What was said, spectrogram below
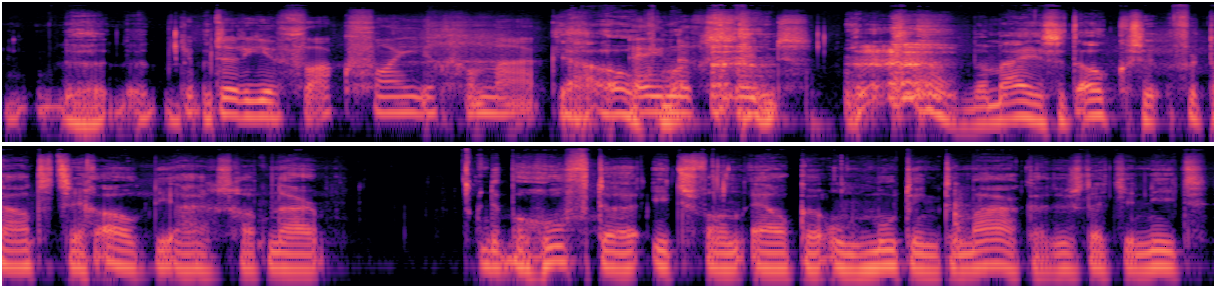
de, de- Je hebt er je vak van je gemaakt, Ja, ook, maar- enigszins. bij mij is het ook, vertaalt het zich ook, die eigenschap, naar de behoefte iets van elke ontmoeting te maken. Dus dat je niet.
